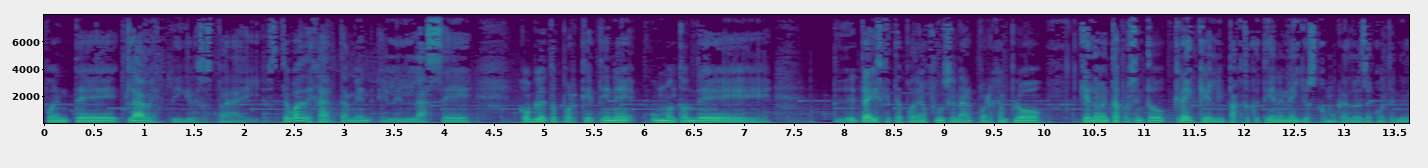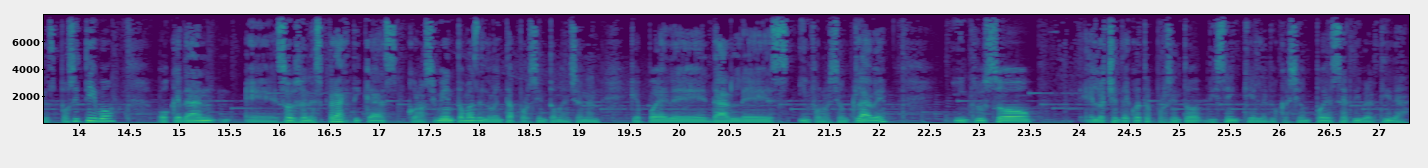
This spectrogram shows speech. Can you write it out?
fuente clave de ingresos para ellos. Te voy a dejar también el enlace completo porque tiene un montón de detalles que te podrían funcionar, por ejemplo, que el 90% cree que el impacto que tienen ellos como creadores de contenido es positivo, o que dan eh, soluciones prácticas, conocimiento, más del 90% mencionan que puede darles información clave, incluso el 84% dicen que la educación puede ser divertida,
